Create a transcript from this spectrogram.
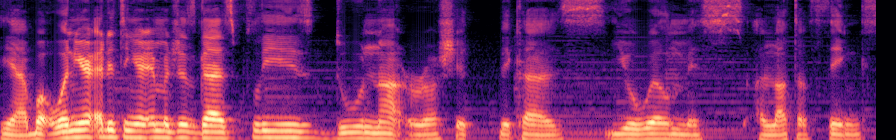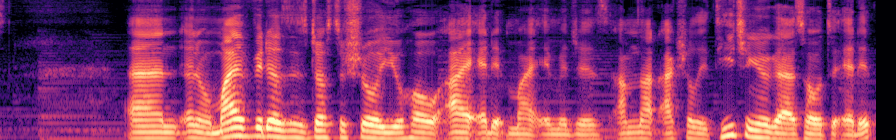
yeah. But when you're editing your images guys please do not rush it because you will miss a lot of things and you know my videos is just to show you how i edit my images. I'm not actually teaching you guys how to edit.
